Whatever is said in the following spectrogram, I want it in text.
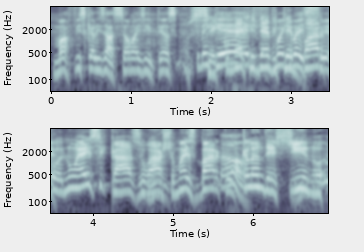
uma fiscalização mais intensa. Não Se bem sei que como é, é que deve ter barco. Ser? Não é esse caso, hum. acho, mas mas barco não. clandestino,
